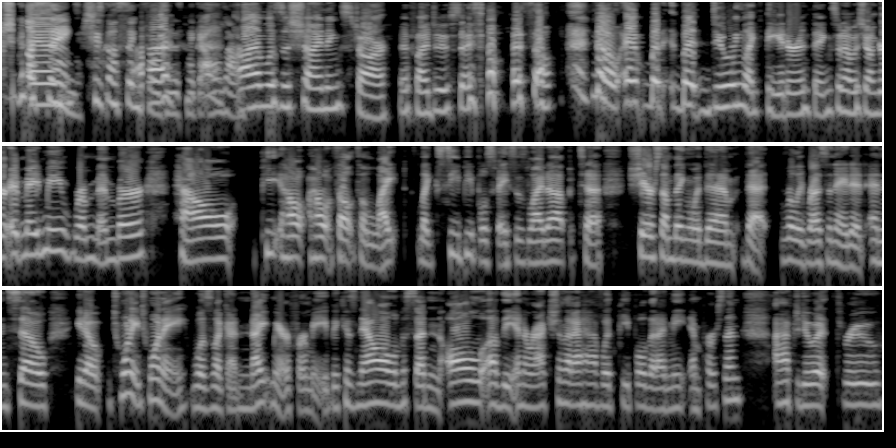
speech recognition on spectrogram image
She's gonna and sing. She's gonna sing for I, you this week. Hold on. I was a shining star, if I do say so myself. No, it, but but doing like theater and things when I was younger, it made me remember how how how it felt to light like see people's faces light up to share something with them that really resonated. And so you know 2020 was like a nightmare for me because now all of a sudden all of the interaction that i have with people that i meet in person i have to do it through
